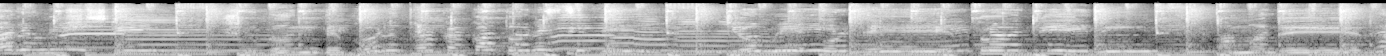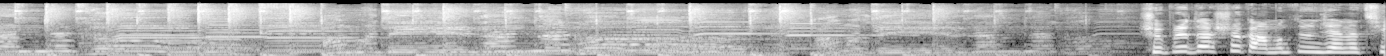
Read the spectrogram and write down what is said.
আর মিষ্টি সুগন্ধে ভরে থাকা কত রেসিপি জমে ওঠে প্রতিদিন আমাদের রান্নাঘর আমাদের রান্নাঘর। সুপ্রিয় দর্শক, আমন্ত্রণ জানাচ্ছি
